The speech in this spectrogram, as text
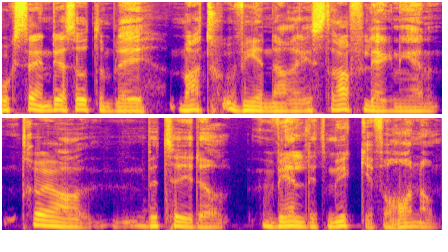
och sen dessutom bli matchvinnare i straffläggningen tror jag betyder väldigt mycket för honom.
